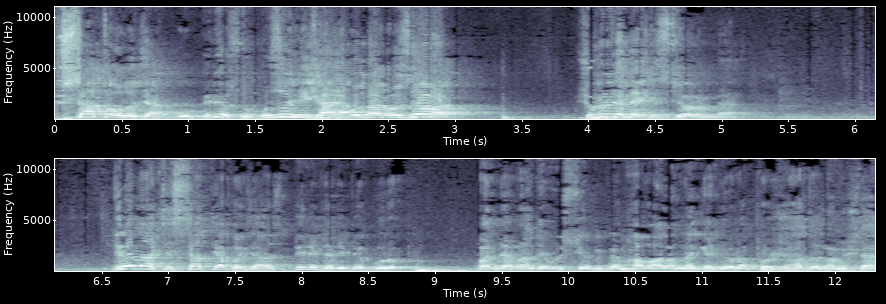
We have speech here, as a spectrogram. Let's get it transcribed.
Stat olacak bu biliyorsun. Uzun hikaye bunlar uzun. Şunu demek istiyorum ben. Diyorlar ki stat yapacağız. Birileri bir grup benden randevu istiyor bilmem havaalanına geliyorlar proje hazırlamışlar.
